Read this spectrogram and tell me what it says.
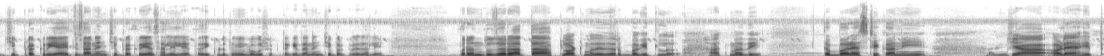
जी प्रक्रिया आहे ती दाण्यांची प्रक्रिया झालेली आहे. तर इकडे तुम्ही बघू शकता की दाण्यांची प्रक्रिया झाली आहे. परंतु जर आता प्लॉटमध्ये जर बघितलं आतमध्ये तर बऱ्याच ठिकाणी ज्या अळ्या आहेत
